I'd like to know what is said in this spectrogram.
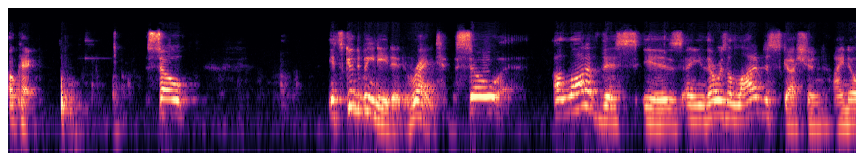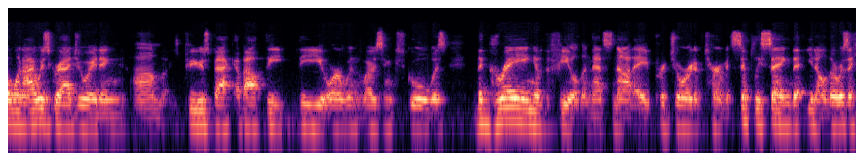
Okay, so it's good to be needed, right? So a lot of this is, I mean, there was a lot of discussion. I know when I was graduating um, a few years back about the the or when I was in school was the graying of the field, and that's not a pejorative term. It's simply saying that you know there was a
